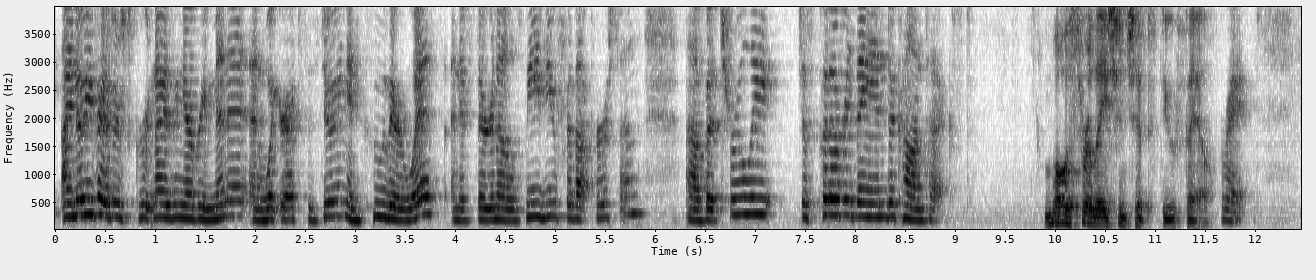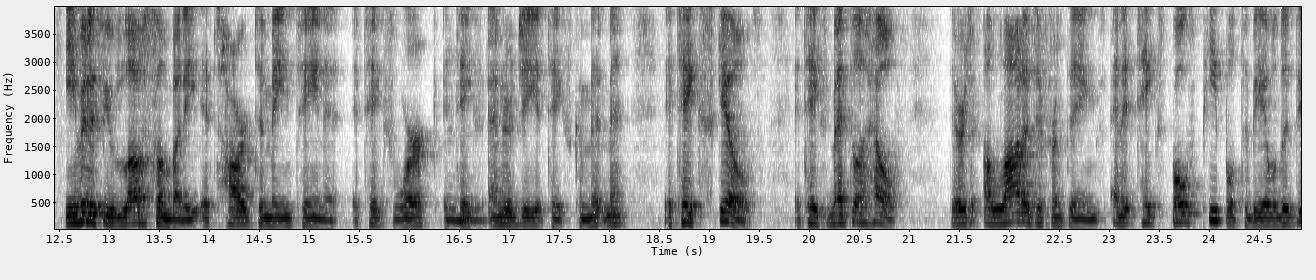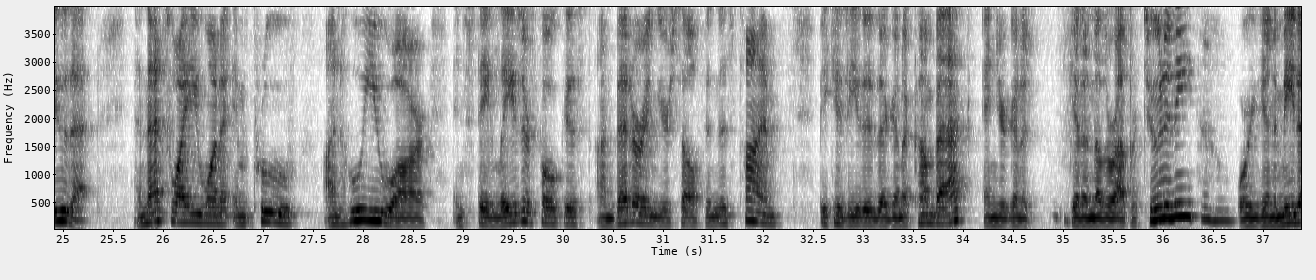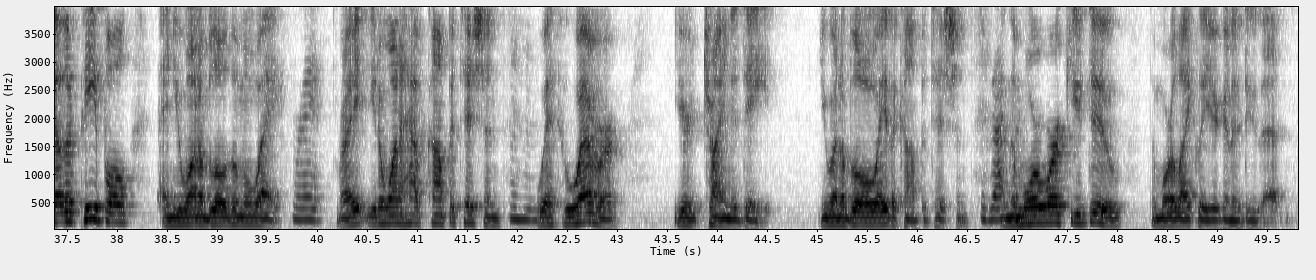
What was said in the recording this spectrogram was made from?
I know you guys are scrutinizing every minute and what your ex is doing and who they're with and if they're going to leave you for that person. Uh, but truly, just put everything into context. Most relationships do fail. Right. Even if you love somebody, it's hard to maintain it. It takes work, it Mhm. takes energy, it takes commitment, it takes skills, it takes mental health. There's a lot of different things, and it takes both people to be able to do that. And that's why you want to improve on who you are and stay laser focused on bettering yourself in this time because either they're going to come back and you're going to get another opportunity Mhm. or you're going to meet other people and you want to blow them away Right. right? You don't want to have competition Mhm. with whoever you're trying to date. You want to blow away the competition. Exactly. And the more work you do, the more likely you're going to do that.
